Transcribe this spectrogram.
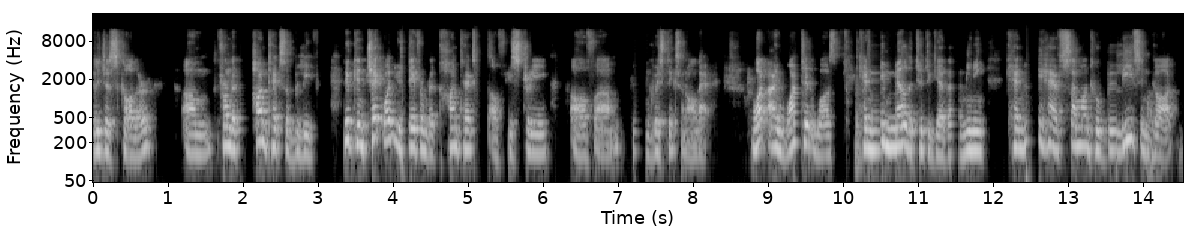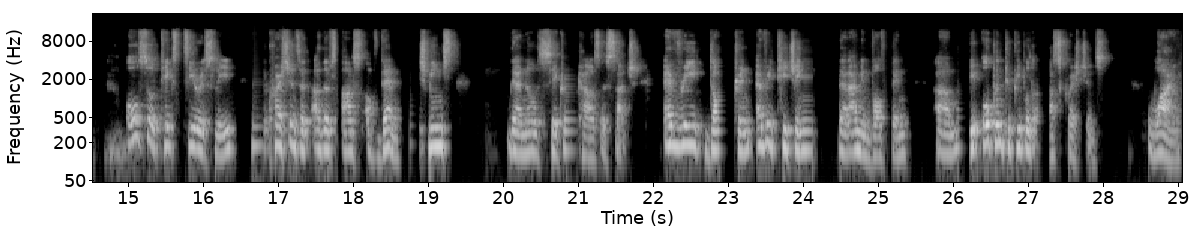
religious scholar um, from the context of belief. You can check what you say from the context of history, of um, linguistics, and all that. What I wanted was, can we meld the two together? Meaning, can we have someone who believes in God also take seriously the questions that others ask of them, which means there are no sacred cows as such. Every doctrine, every teaching that I'm involved in, um, be open to people to ask questions. Why?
